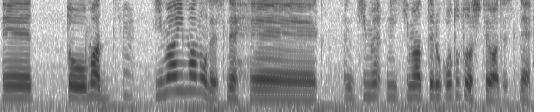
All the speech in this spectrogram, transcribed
えー、っと、まあ、今今のですね、えー、決め、決まっていることとしてはですね、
